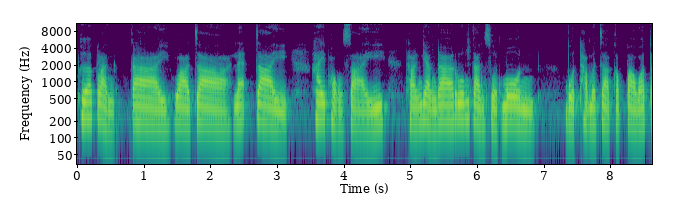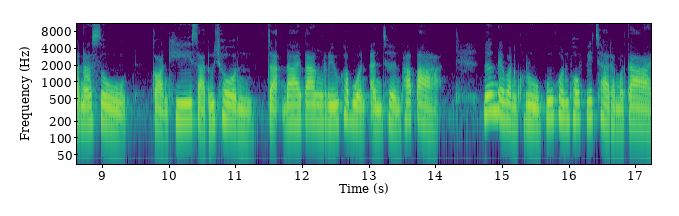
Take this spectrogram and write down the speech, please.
เพื่อกลั่นกาย วาจา และใจ ให้ผ่องใส ทั้งอย่างได้ร่วมกันสวดมนต์บทธรรมจักรกับปวัตนสูตร ก่อนที่สาธุชนจะได้ตั้งริ้วขบวนอัญเชิญผ้าป่า เนื่องในวันครูผู้ค้นพบวิชาธรรมกาย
